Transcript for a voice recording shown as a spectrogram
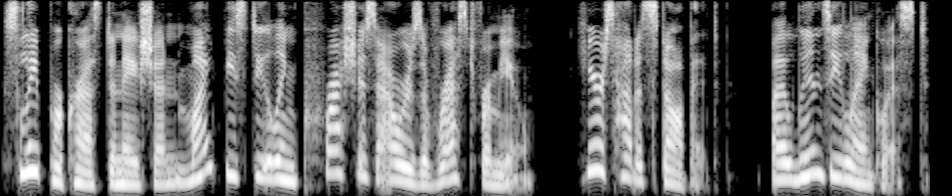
Sleep procrastination might be stealing precious hours of rest from you. Here's how to stop it by Lindsay Lanquist.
